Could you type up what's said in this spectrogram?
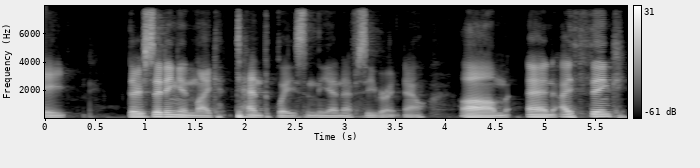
eight. They're sitting in like tenth place in the NFC right now, um, and I think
